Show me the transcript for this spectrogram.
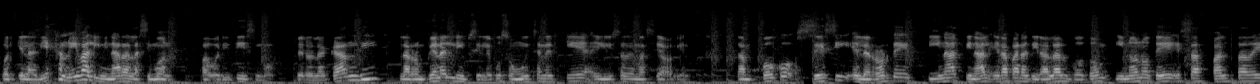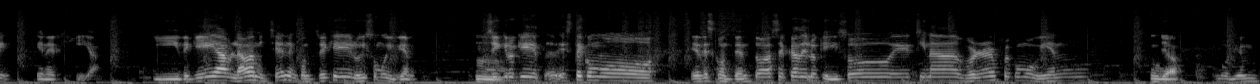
porque la vieja no iba a eliminar a la Simón. Favoritismo. Pero la Candy la rompió en el lipsy, le puso mucha energía y lo hizo demasiado bien. Tampoco sé si el error de Tina al final era para tirarla al botón y no noté esa falta de energía. ¿Y de qué hablaba Michelle? Encontré que lo hizo muy bien. Mm. Sí, creo que este como eh, descontento acerca de lo que hizo eh, Tina Burner fue como bien, Ya. como bien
